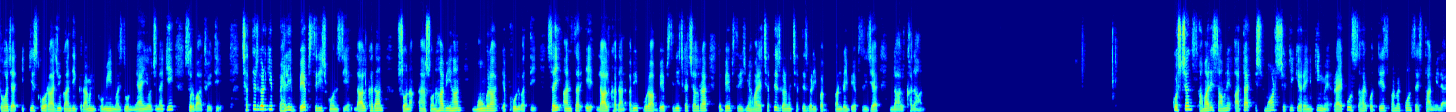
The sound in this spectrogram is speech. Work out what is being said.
2021 को। राजीव गांधी ग्रामीण भूमिहीन मजदूर न्याय योजना की शुरुआत हुई थी। छत्तीसगढ़ की पहली वेब सीरीज़ कौन सी है? लाल खदान, सोना सोनहा बिहान मोंगरा या फूलबत्ती सही आंसर ए, लाल खदान। अभी पूरा वेब सीरीज़ का चल रहा है तो वेब सीरीज़ में हमारे छत्तीसगढ़ में छत्तीसगढ़ी पर बन रही वेब सीरीज़ है लाल खदान। क्वेश्चन हमारे सामने आता है स्मार्ट सिटी के रैंकिंग में रायपुर शहर को देश भर में कौन सा स्थान मिला है?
